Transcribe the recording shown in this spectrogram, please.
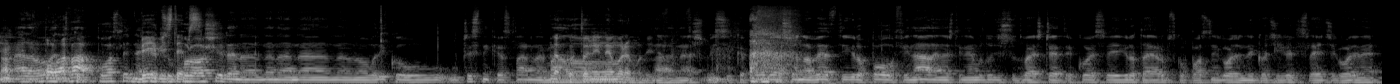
Mada ova dva poslednja kad su proširena na, na, na, na, na ovoliko učesnika, stvarno je malo... Da, to ni ne moramo da idemo. Da, znaš, misli, kad pogledaš ono, već ti igrao polufinale, znaš, ti ne možeš da uđeš u 24, ko je sve igrao taj evropsko poslednje godine, ko će igrati sledeće godine,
